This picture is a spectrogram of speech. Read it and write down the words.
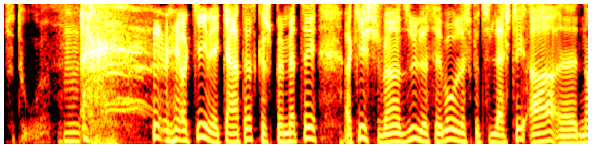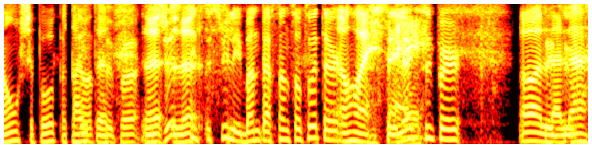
C'est tout. Mais OK, mais quand est-ce que je peux mettre. tu sais, OK, je suis vendu, là, c'est beau, là, je peux-tu l'acheter? Ah, euh, non, je sais pas, peut-être. non, tu peux pas. euh, Juste là, si tu suis les bonnes personnes sur Twitter. Ah ouais, c'est là que tu peux. Oh là tout. là.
